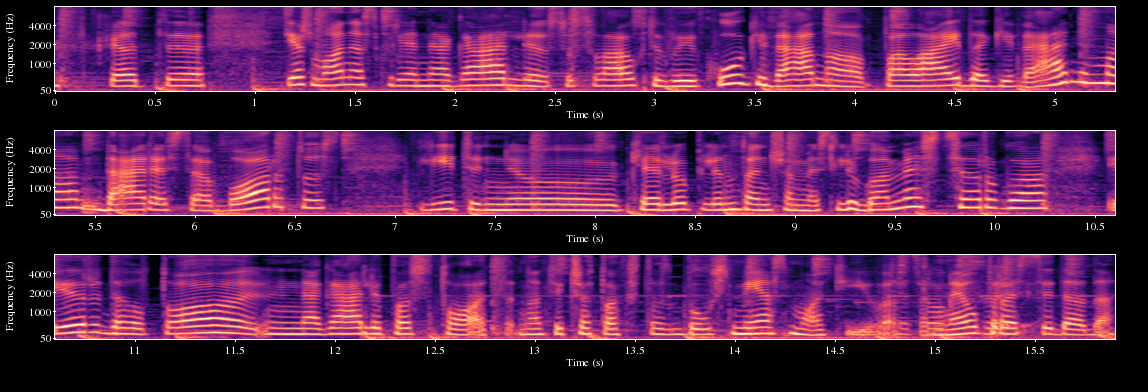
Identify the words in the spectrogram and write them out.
Kad e, tie žmonės, kurie negali susilaukti vaikų, gyveno palaidą gyvenimą, darėsi abortus lytiniu keliu plintančiomis lygomis sirgo ir dėl to negali pastoti. Na tai čia toks tas bausmės motyvas, ar ne jau prasideda.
